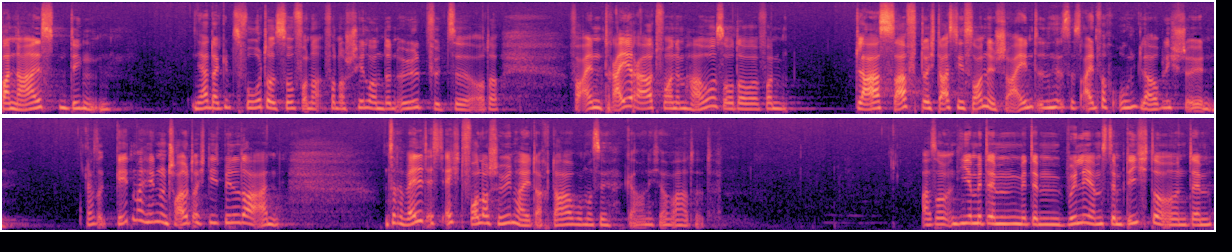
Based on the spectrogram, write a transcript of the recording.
banalsten Dingen. Ja, da gibt es Fotos so von einer, von einer schillernden Ölpfütze oder vor einem Dreirad vor einem Haus oder von Glas Saft, durch das die Sonne scheint, dann ist es einfach unglaublich schön. Also geht mal hin und schaut euch die Bilder an. Unsere Welt ist echt voller Schönheit, auch da, wo man sie gar nicht erwartet. Also hier mit dem, mit dem Williams, dem Dichter und dem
